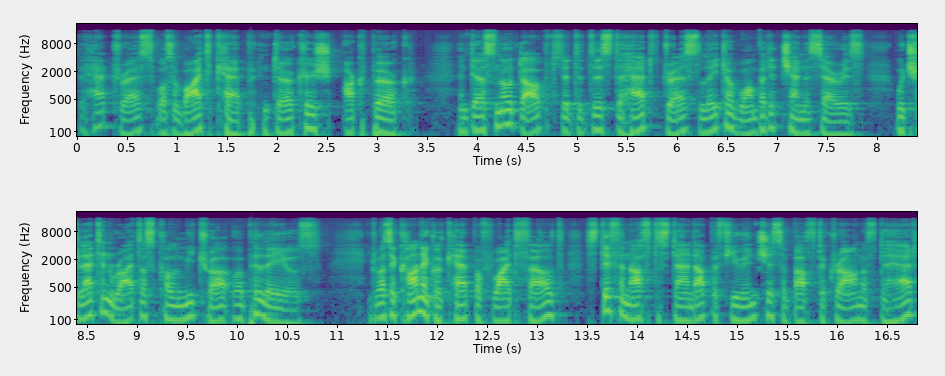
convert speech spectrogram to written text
The headdress was a white cap, in Turkish akberk, and there's no doubt that it is the headdress later worn by the Janissaries, which Latin writers call mitra or pileus. It was a conical cap of white felt, stiff enough to stand up a few inches above the crown of the head,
